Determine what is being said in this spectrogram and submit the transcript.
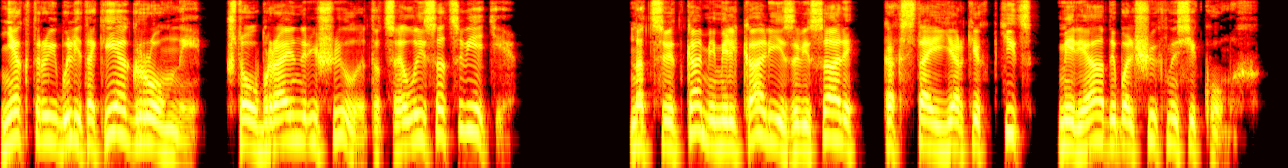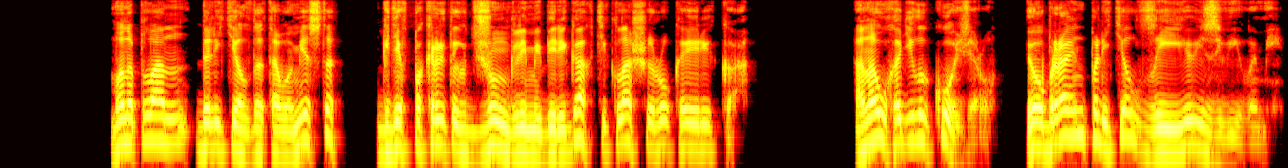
Некоторые были такие огромные, что Брайан решил, это целые соцветия. Над цветками мелькали и зависали, как стаи ярких птиц, мириады больших насекомых. Моноплан долетел до того места, где в покрытых джунглями берегах текла широкая река. Она уходила к озеру, и О'Брайен полетел за ее извивами.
